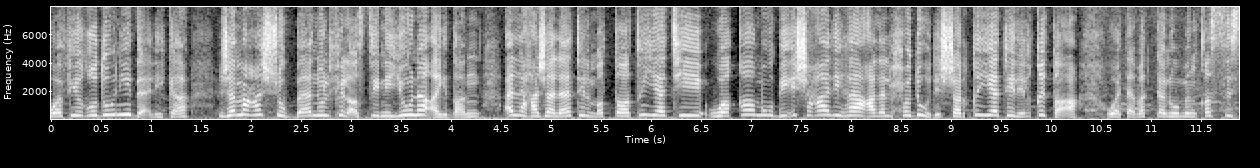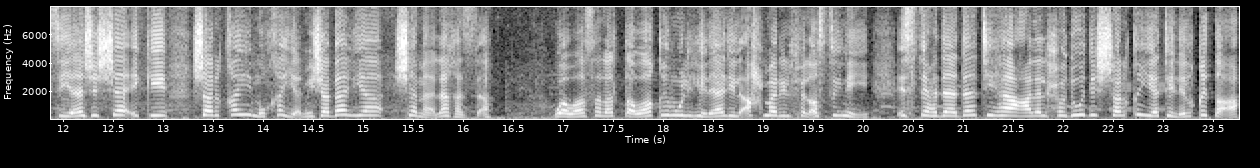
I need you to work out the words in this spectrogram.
وفي غضون ذلك جمع الشبان الفلسطينيون أيضا العجلات المطاطية وقاموا بإشعالها على الحدود الشرقية للقطاع وتمكنوا من قص السياج الشائك شرقي مخيم جباليا شمال غزة. وواصلت طواقم الهلال الأحمر الفلسطيني استعداداتها على الحدود الشرقية للقطاع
